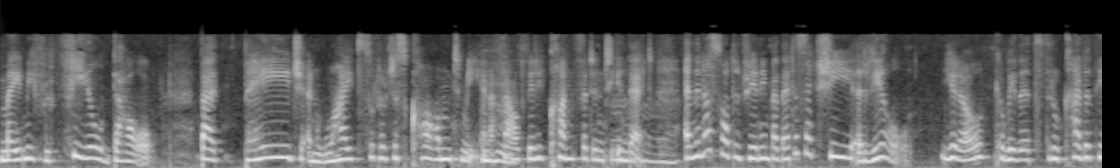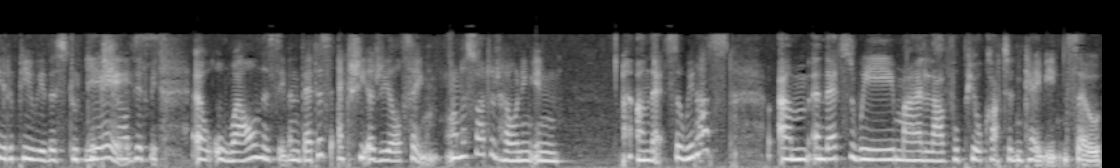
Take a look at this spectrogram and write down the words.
made me feel dull. But beige and white sort of just calmed me, and mm-hmm. I felt very confident in that. Mm-hmm. And then I started reading, but that is actually real. You know, whether it's through color therapy, whether it's through textile yes. therapy, uh, or wellness, even that is actually a real thing. And I started honing in on that. So when I, um, and that's where my love for pure cotton came in. So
